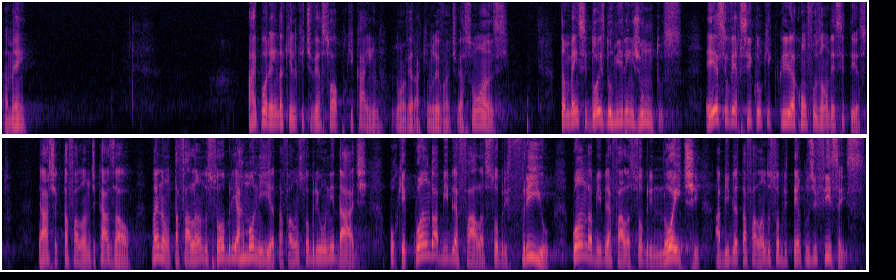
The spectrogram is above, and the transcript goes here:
Amém? Ai, porém, daquele que tiver só, porque caindo não haverá quem o levante. Verso 11. Também se dois dormirem juntos. Esse é o versículo que cria a confusão desse texto. Acha que está falando de casal. Mas não, está falando sobre harmonia, está falando sobre unidade. Porque quando a Bíblia fala sobre frio, quando a Bíblia fala sobre noite, a Bíblia está falando sobre tempos difíceis.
